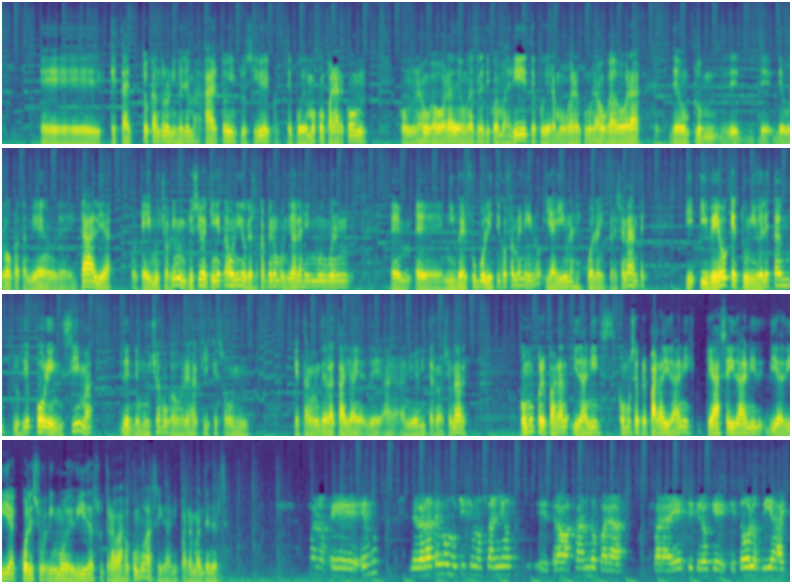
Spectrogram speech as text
eh, que está tocando los niveles más altos, inclusive te podemos comparar con, con una jugadora de un Atlético de Madrid, te pudiéramos jugar con una jugadora de un club de, de, Europa también, de Italia, porque hay mucho ritmo, inclusive aquí en Estados Unidos, que son campeones mundiales, hay muy buen eh, nivel futbolístico femenino y hay unas escuelas impresionantes. Y, veo que tu nivel está inclusive por encima de, muchos jugadores aquí que son que están de la talla de, a, nivel internacional. ¿Cómo preparan Idani? ¿Cómo se prepara Idani? ¿Qué hace Idani día a día? ¿Cuál es su ritmo de vida, su trabajo? ¿Cómo hace Idani para mantenerse? Bueno, eh, de verdad tengo muchísimos años eh, trabajando para, para eso y creo que, todos los días hay,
